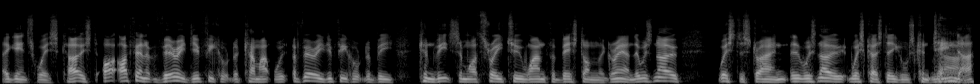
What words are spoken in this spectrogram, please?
against West Coast, I, found it very difficult to come up with, very difficult to be convinced of my three-two-one for best on the ground. There was no West Australian, there was no West Coast Eagles contender.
